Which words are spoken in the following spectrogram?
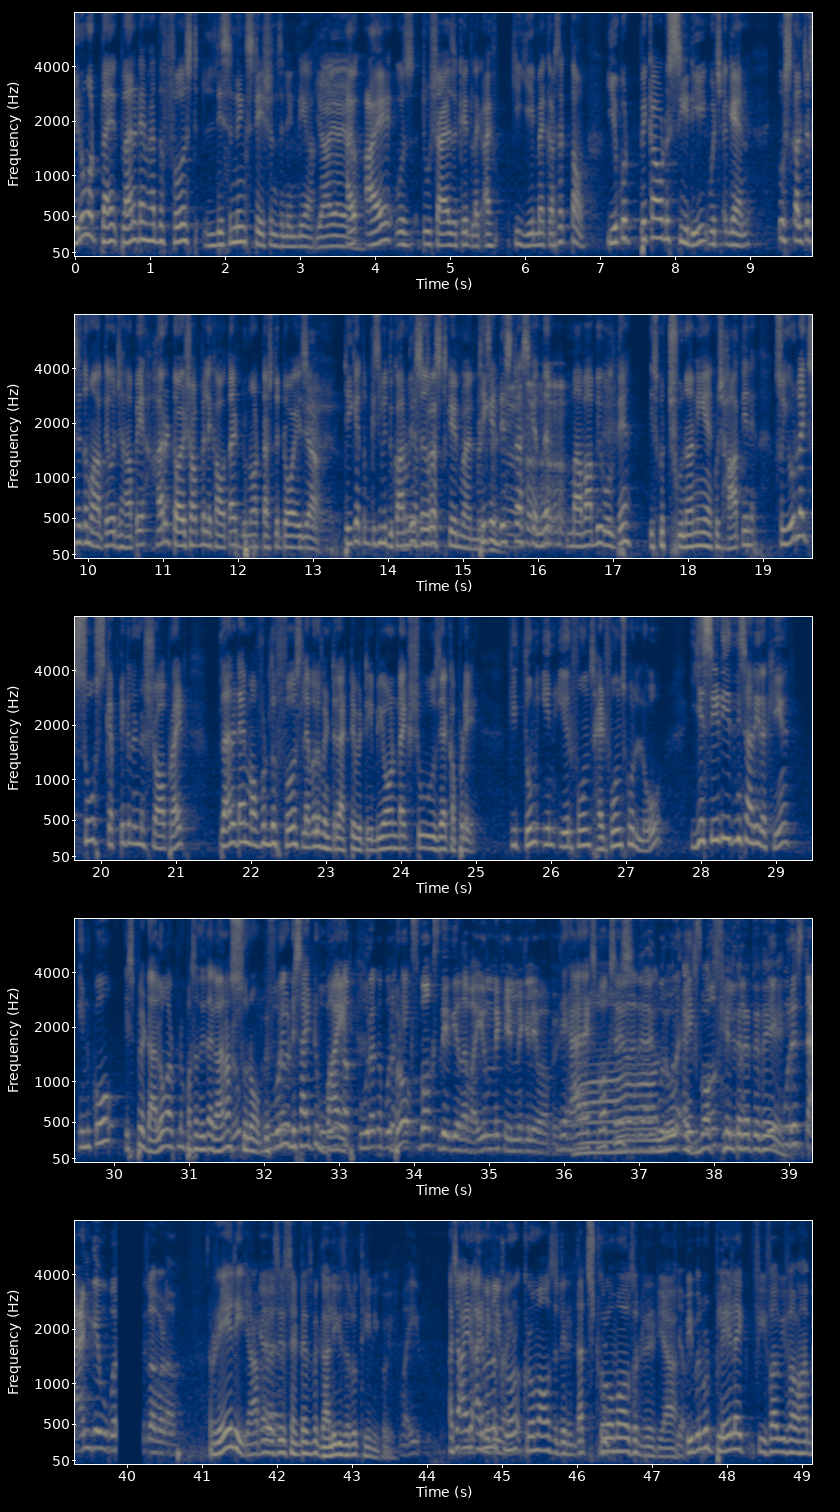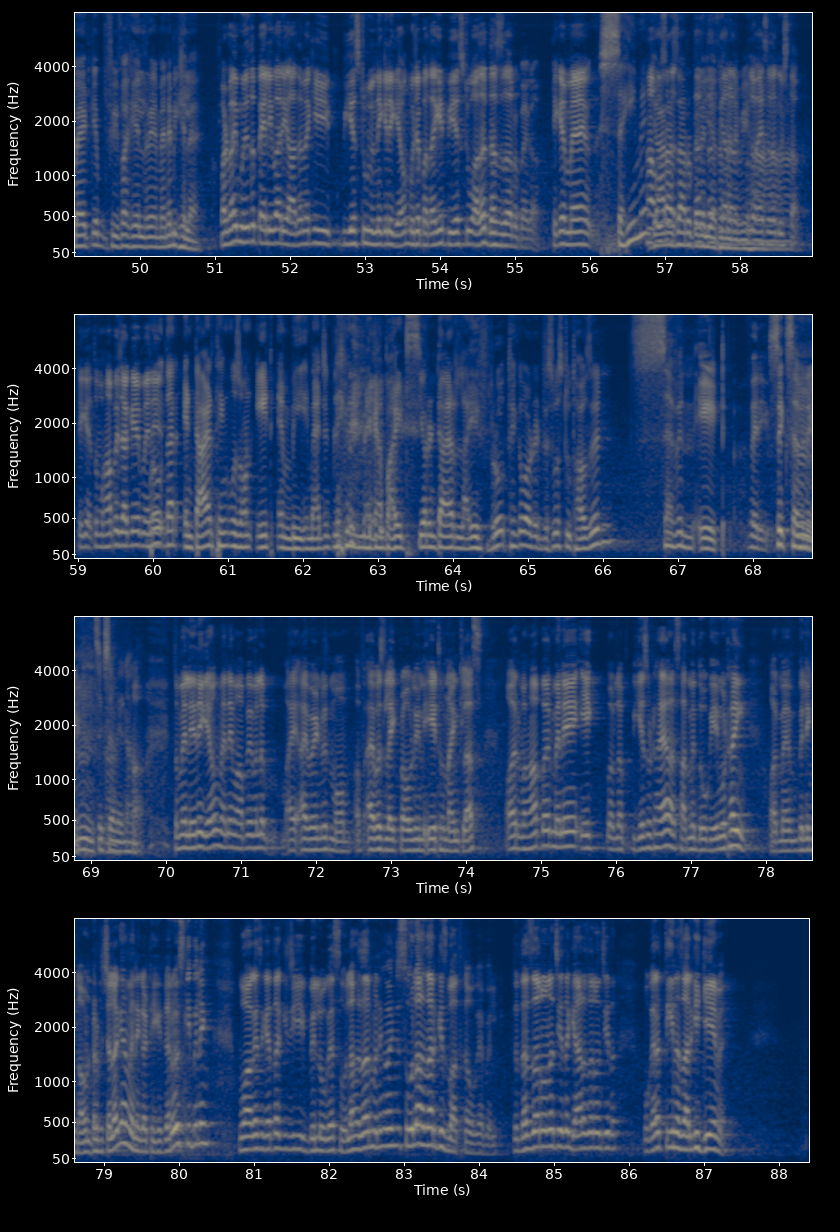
you know what Planet M had the first listening stations in India yeah I was too shy as a kid like I कि ये मैं कर सकता हूँ। You could pick out a CD which again उस culture से तुम आते हो जहाँ पे हर टॉय शॉप में लिखा होता है do not touch the toys ठीक है तुम किसी भी दुकान में जाते हो। Distrust के ठीक है डिस्ट्रस्ट के अंदर माँ बाप भी बोलते हैं इसको छूना नहीं है कुछ हाथ नहीं so you're like so sceptical in a shop right Planet time offered the first level of interactivity beyond like shoes या कपड़े कि तुम इन ईयरफोन्स हेडफोन्स को लो। ये सीडी इतनी सारी रखी है इनको इस पे डालो और अपना पसंदीदा गाना सुनो before you decide to buy it पूरा का पूरा Bro. Xbox दे दिया था भाई उन्होंने खेलने के लिए वहाँ पे। दे हैड एक्सबॉक्सेस हाँ, पूरा- लोग पूरा खेलते रहते थे। एक पूरे स्टैंड के ऊपर इतना बड़ा। रियली यहाँ पे वैसे सेंटेंस में गाली की ज़रूरत थी नहीं कोई। भाई अच्छा I I remember Croma also did it that's true Croma also did it yeah people would play like FIFA वीफा वहाँ बैठ के फीफा खेल रहे हैं मैंने भी खेला है। बट भाई मुझे तो पहली बार याद है मैं कि पी एस टू लेने के लिए गया हूँ। मुझे पता है कि पी एस टू आता है दस हज़ार रुपए का ठीक है? मैं सही में? हाँ, उस- 11,000 रुपए का लिया था मैंने भी, मतलब हाँ, ऐसा कुछ था ठीक है? तो वहाँ पे जाके मैंने Bro, that entire thing was on 8 MB. Imagine playing with megabytes your entire life. Bro think about it this was 2007 8 very 6 7 8 Mm, six, seven, eight, हाँ. तो मैं लेने गया हूँ मैंने वहाँ पे मतलब I went with mom I was like probably in eight और नाइन क्लास और वहाँ पर मैंने एक मतलब पी एस उठाया साथ में दो गेम उठाई, और मैं बिलिंग काउंटर पे चला गया। मैंने कहा, ठीक है, करो इसकी बिलिंग वो आगे से कहता कि, जी बिल हो गया सोलह हज़ार. मैंने कहा सोलह हज़ार किस बात का हो गया बिल तो दस हज़ार होना चाहिए था, ग्यारह हज़ार होना चाहिए था। वो कह रहा, तीन हज़ार की गेम है।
